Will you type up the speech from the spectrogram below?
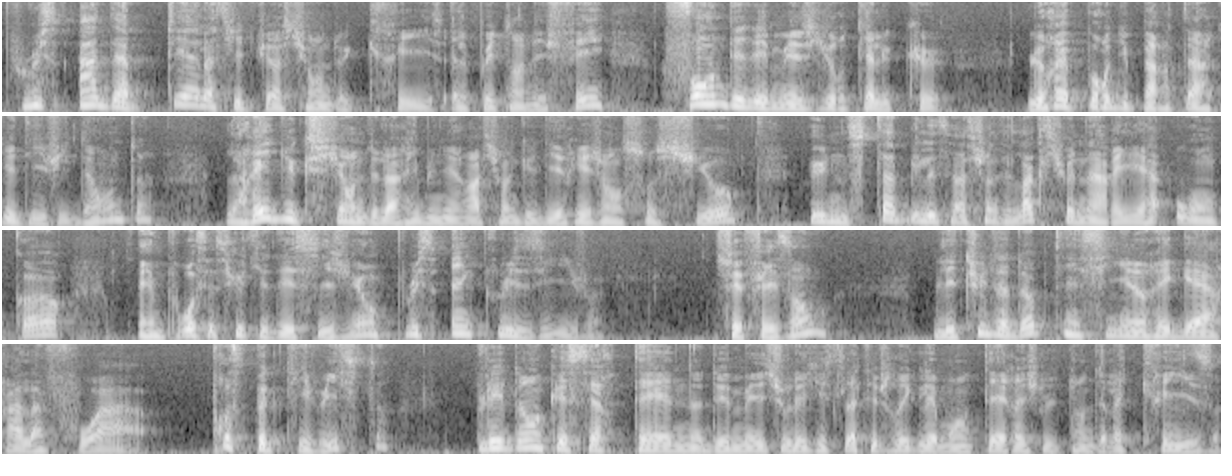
plus adaptée à la situation de crise. Elle peut en effet fonder des mesures telles que le report du partage des dividendes, la réduction de la rémunération des dirigeants sociaux, une stabilisation de l'actionnariat ou encore un processus de décision plus inclusif. Ce faisant, l'étude adopte ainsi un regard à la fois prospectiviste, plaidant que certaines des mesures législatives réglementaires résultant de la crise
